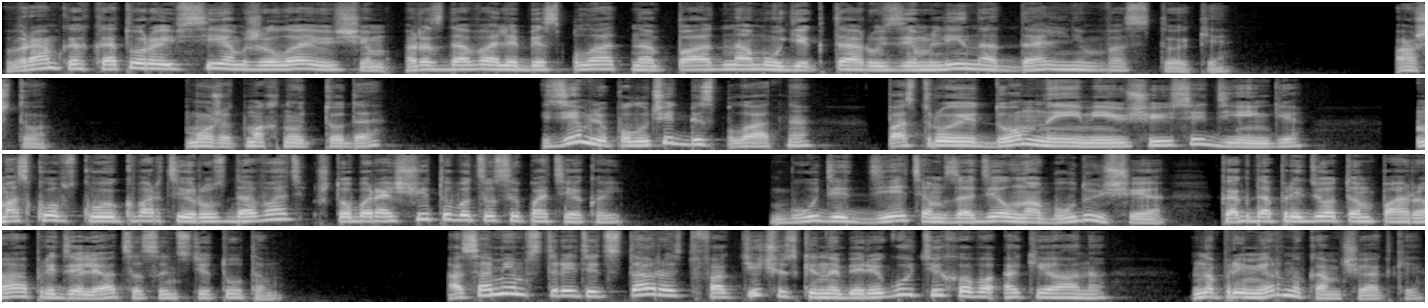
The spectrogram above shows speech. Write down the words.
в рамках которой всем желающим раздавали бесплатно по одному гектару земли на Дальнем Востоке. А что, может махнуть туда? Землю получить бесплатно — построить дом на имеющиеся деньги, московскую квартиру сдавать, чтобы рассчитываться с ипотекой. Будет детям задел на будущее, когда придет им пора определяться с институтом. А самим встретить старость фактически на берегу Тихого океана, например, на Камчатке.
